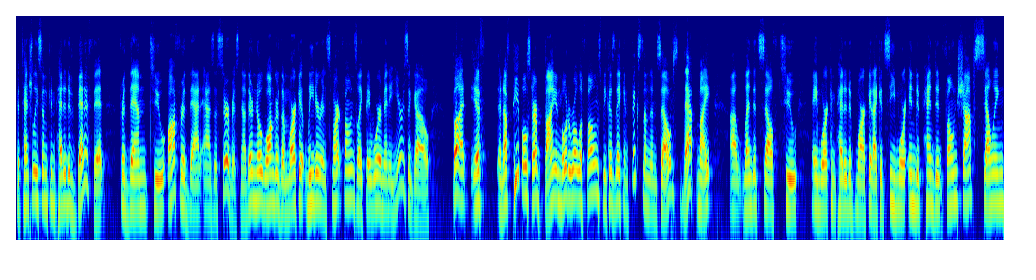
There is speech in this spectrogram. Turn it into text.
potentially some competitive benefit for them to offer that as a service. Now, they're no longer the market leader in smartphones like they were many years ago, but if enough people start buying Motorola phones because they can fix them themselves, that might uh, lend itself to a more competitive market. I could see more independent phone shops selling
